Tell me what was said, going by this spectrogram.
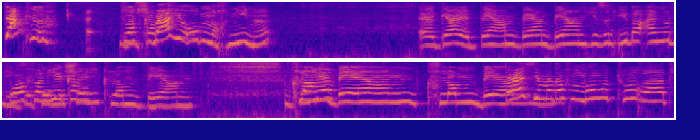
Danke! Du hast ich war hier oben noch nie, ne? Äh, geil, Bären, Bären, Bären. Hier sind überall nur diese Boah, von hier kann komischen Klombeeren. Klombeeren, Klombeeren. Da ist jemand auf dem Motorrad.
